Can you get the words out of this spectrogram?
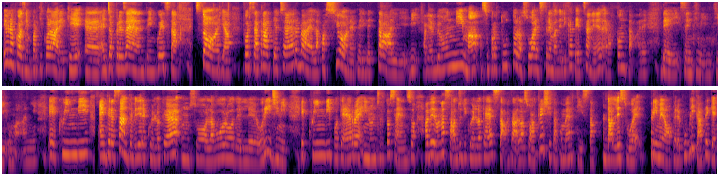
E una cosa in particolare che eh, è già presente in questa storia, forse a tratti acerba, è la passione per i dettagli di Fabia Biondi, ma soprattutto la sua estrema delicatezza nel raccontare dei sentimenti umani. E quindi è interessante vedere quello che è un suo lavoro delle origini e quindi poter in un certo senso avere un assaggio di quello che è stata la sua crescita come artista dalle sue prime opere pubblicate che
